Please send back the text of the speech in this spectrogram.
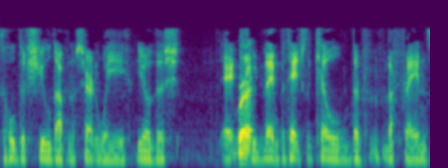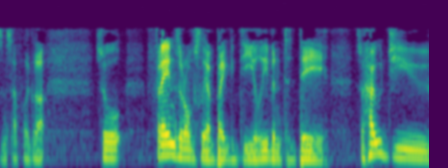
to hold their shield up in a certain way, you know, the sh- it right. would then potentially kill their their friends and stuff like that. So friends are obviously a big deal even today. So how do you,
